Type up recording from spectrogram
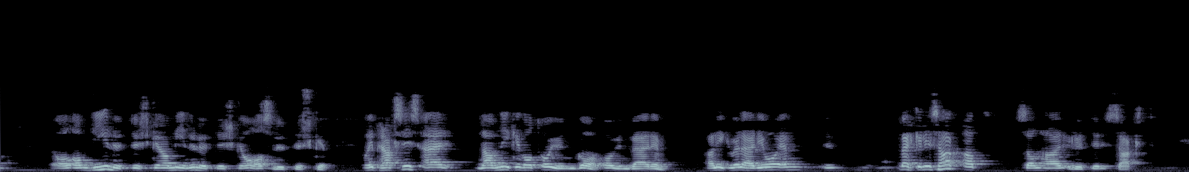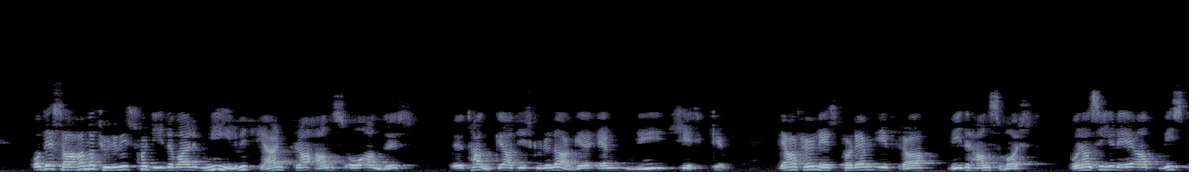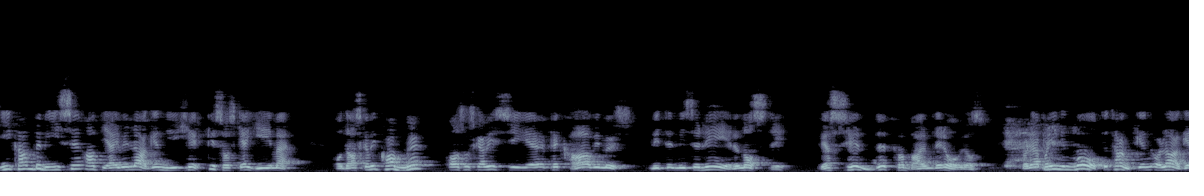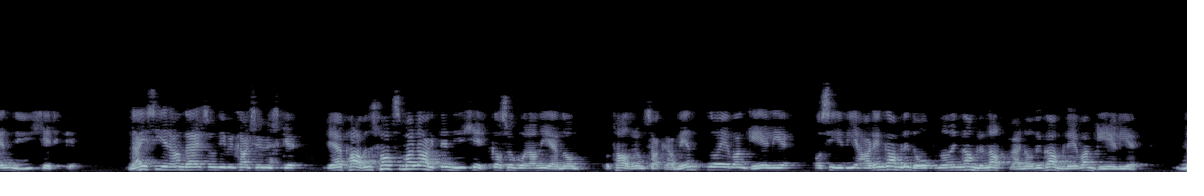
om de lutherske, og mine lutherske og oss lutherske. Og I praksis er navnet ikke godt å unngå å unnvære. Allikevel er det jo en uh, merkelig sak at sånn har Luther sagt. Og det sa han naturligvis fordi det var milevidt fjernt fra hans og andres tanke at de skulle lage en ny kirke. Jeg har før lest for dem ifra Wider Hans Worst, hvor han sier det at hvis de kan bevise at jeg vil lage en ny kirke, så skal jeg gi meg. Og da skal vi komme, og så skal vi si pekavimus, miserere nostri. Vi har syndet, forbarm dere over oss. For det er på ingen måte tanken å lage en ny kirke. Nei, sier han der, som de vil kanskje huske, det er pavens folk som har laget en ny kirke, og så går han igjennom og taler om sakramentene og evangeliet og sier vi har den gamle dåpen og den gamle nattverden og det gamle evangeliet.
